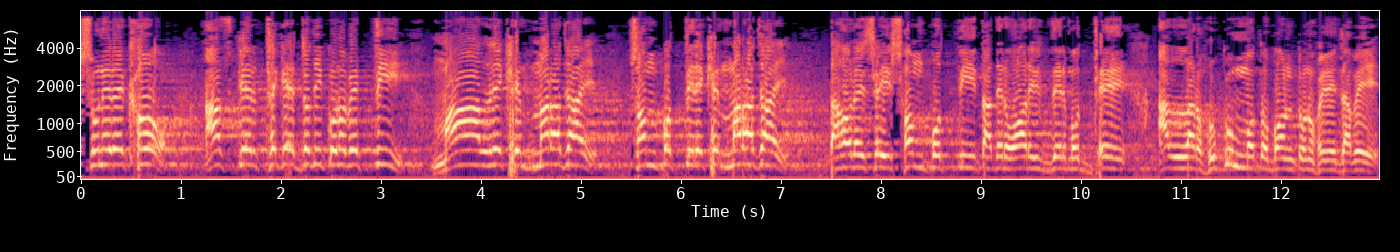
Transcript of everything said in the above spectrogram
শুনে রেখো, আজকের থেকে যদি কোনো ব্যক্তি মাল রেখে মারা যায়, সম্পত্তি রেখে মারা যায়, তাহলে সেই সম্পত্তি তাদের ওয়ারিসদের মধ্যে আল্লাহর হুকুম মতো বন্টন হয়ে যাবে।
